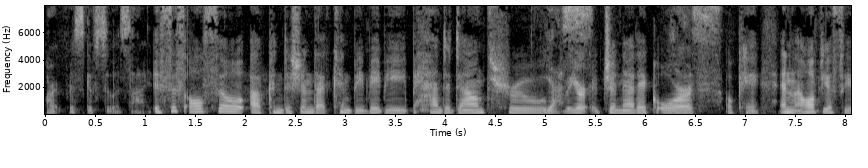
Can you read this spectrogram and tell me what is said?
are at risk of suicide. Is this also a condition that can be maybe handed down through Yes. your genetic or Yes. okay? And obviously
